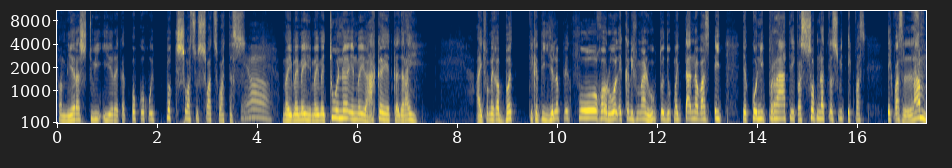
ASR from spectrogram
van meer as 2 ure. Ek het opgegooi pik swat so swat swat is. Ja. My my my my my tone en my hakke het gedry. Hy het vir my gebid. Ek het die hele plek vol gerol. Ek kan nie vir my aan hoek toe doek. My tande was uit. Ek kon nie praat nie. Ek was sopnat gesweet. Ek was ek was lam.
